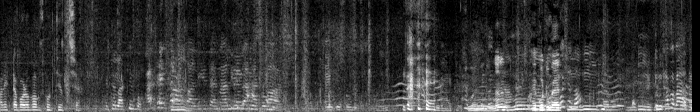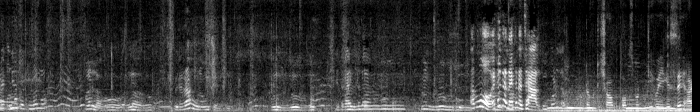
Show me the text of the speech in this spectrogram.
আরেকটা বড় বক্স ভর্তি হচ্ছে। এটা লাকির box thank you so much. তুমি খাবা এটা না উঠে যাও মোটামুটি সব বক্স ভর্তি হয়ে গেছে। আর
